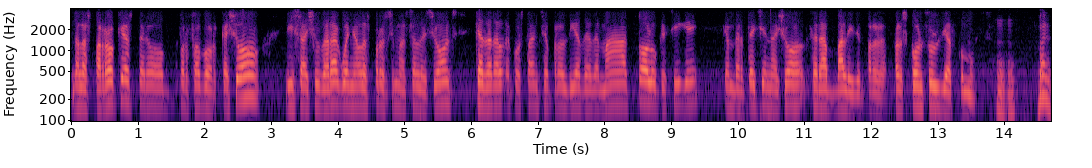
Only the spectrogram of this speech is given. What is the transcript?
de les parròquies, però, per favor, que això li ajudarà a guanyar les pròximes eleccions, quedarà la constància per al dia de demà, tot el que sigui que inverteixin en això serà vàlid per, pels cònsols i els comuns. Uh -huh. bueno,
